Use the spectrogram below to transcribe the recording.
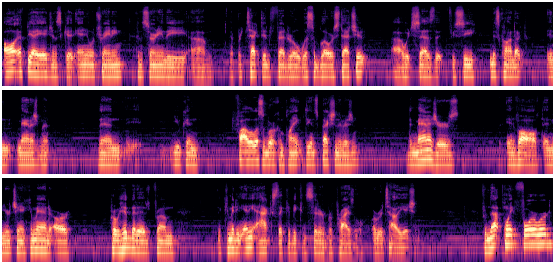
All FBI agents get annual training concerning the, um, the protected federal whistleblower statute. uh, which says that if you see misconduct in management, then you can file a whistleblower complaint with the inspection division. The managers involved in your chain of command are prohibited from committing any acts that could be considered reprisal or retaliation. From that point forward,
